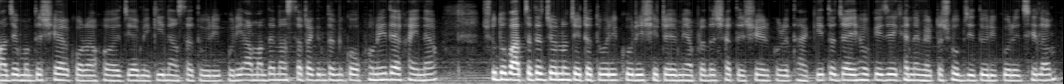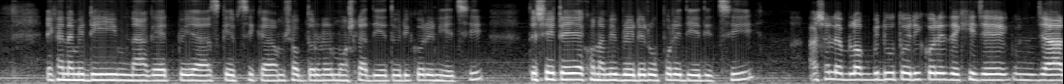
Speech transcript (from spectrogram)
মাঝে মধ্যে শেয়ার করা হয় যে আমি কি নাস্তা তৈরি করি। আমাদের নাস্তাটা কিন্তু আমি কখনোই দেখাই না। শুধু বাচ্চাদের জন্য যেটা তৈরি করি সেটাই আমি আপনাদের সাথে শেয়ার করে থাকি। তো যাই হোক, এই যে এখানে আমি একটা সবজি তৈরি করেছিলাম। এখানে আমি ডিম, নাগেট, পেঁয়াজ, ক্যাপসিকাম সব ধরনের মশলা দিয়ে তৈরি করে নিয়েছি। তো সেটাই এখন আমি ব্রেডের উপরে দিয়ে দিচ্ছি। আসলে ব্লগ ভিডিও তৈরি করে দেখি যে, যার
